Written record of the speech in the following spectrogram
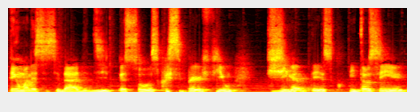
tem uma necessidade de pessoas com esse perfil gigantesco. Então, assim,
